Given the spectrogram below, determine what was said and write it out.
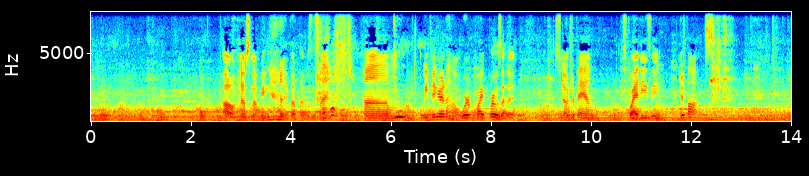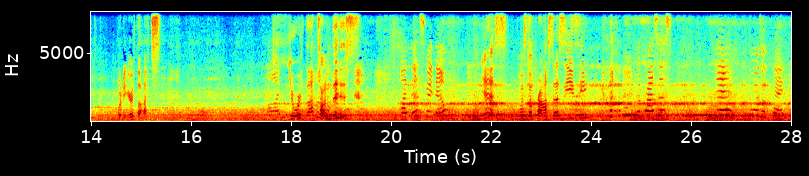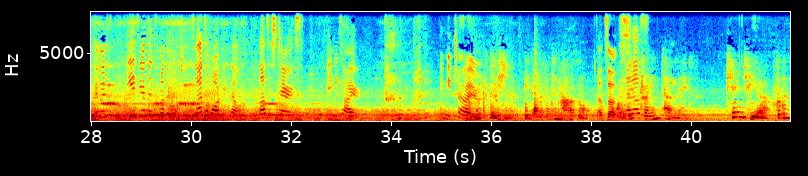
Oh, no smoking. I thought that was a sign. Um, we figured it out. We're quite pros at it. It's no Japan. It's quite easy. Your thoughts? What are your thoughts? On, Your thoughts on this? on this right now, Yes. Was the process easy? the process, eh, it was okay. It was easier than some other countries. Lots of walking though, lots of stairs. Us. this train terminates. Change here for the north.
